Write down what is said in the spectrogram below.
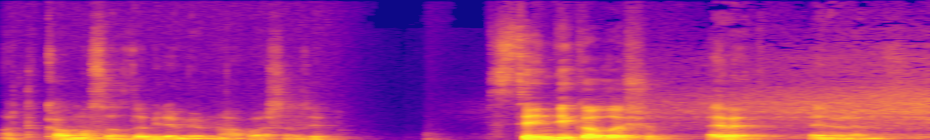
Artık kalmasanız da bilemiyorum ne yaparsanız yapın. Sendikalaşın. Evet en önemlisi.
